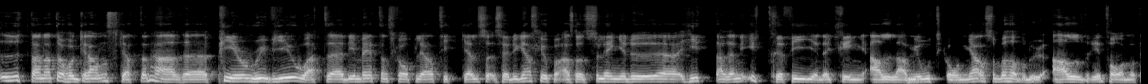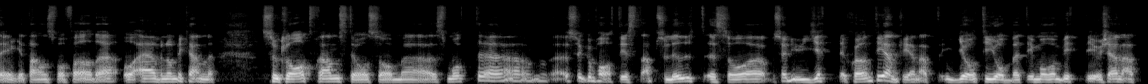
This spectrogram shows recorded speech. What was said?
utan att ha granskat den här eh, peer reviewat att eh, din vetenskapliga artikel så, så är det ganska uppenbart, alltså så länge du eh, hittar en yttre fiende kring alla motgångar så behöver du aldrig ta något eget ansvar för det. Och även om det kan såklart framstår som eh, smått eh, psykopatiskt, absolut, så, så är det ju jätteskönt egentligen att gå till jobbet imorgon bitti och känna att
